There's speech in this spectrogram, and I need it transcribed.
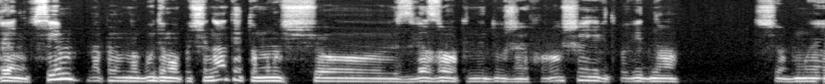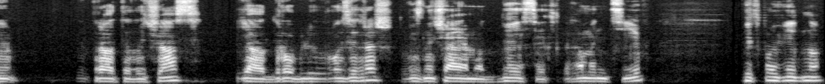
День всім. Напевно, будемо починати, тому що зв'язок не дуже хороший. Відповідно, щоб ми не тратили час, я дроблю розіграш, визначаємо 10 гаманців, відповідно.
